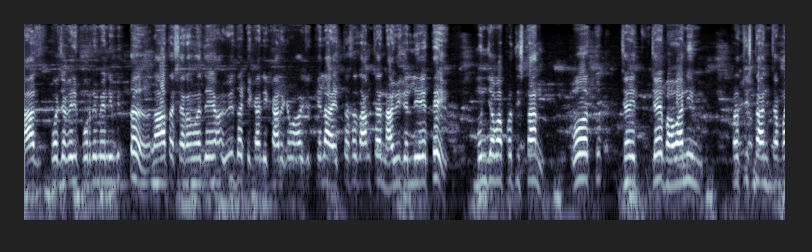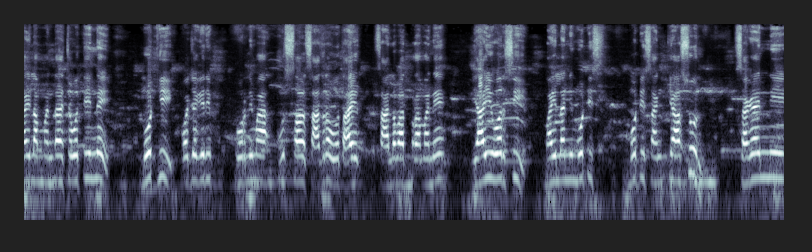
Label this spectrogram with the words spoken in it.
आज कोजागरी पौर्णिमेनिमित्त राहता शहरामध्ये विविध ठिकाणी कार्यक्रम आयोजित केला आहे. तसंच आमच्या नावी गल्ली येथे मुंजबा प्रतिष्ठान व जय जय भवानी प्रतिष्ठानच्या महिला मंडळाच्या वतीने मोठी कोजागिरी पौर्णिमा उत्सव साजरा होत आहे. सालवादप्रमाणे याही वर्षी महिलांनी मोठी मोठी संख्या असून सगळ्यांनी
